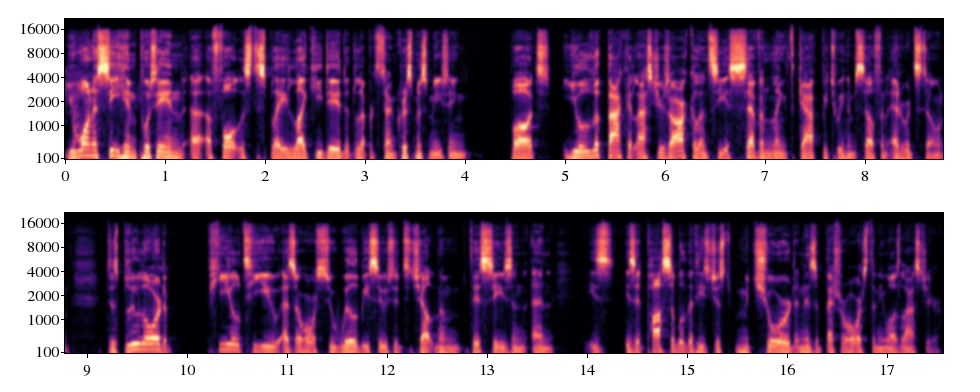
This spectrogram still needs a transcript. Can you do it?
you want to see him put in a, a, faultless display like he did at the Leopardstown Christmas meeting, but you'll look back at last year's Arkle and see a seven length gap between himself and Edwardstone. Does Blue Lord appeal to you as a horse who will be suited to Cheltenham this season? And is is it possible that he's just matured and is a better horse than he was last year?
